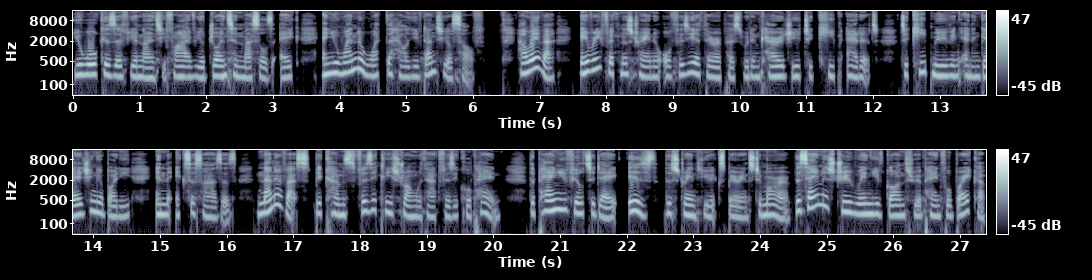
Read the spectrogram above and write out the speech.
you walk as if you're 95, your joints and muscles ache, and you wonder what the hell you've done to yourself. However, every fitness trainer or physiotherapist would encourage you to keep at it, to keep moving and engaging your body in the exercises. None of us becomes physically strong without physical pain. The pain you feel today is the strength you experience tomorrow. The same is true when you've gone through a painful breakup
